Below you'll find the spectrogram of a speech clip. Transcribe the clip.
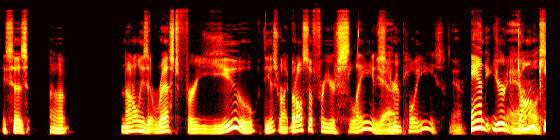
he says uh, not only is it rest for you, the Israelite, but also for your slaves, Yeah. your employees, yeah. and your Animals, donkey,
